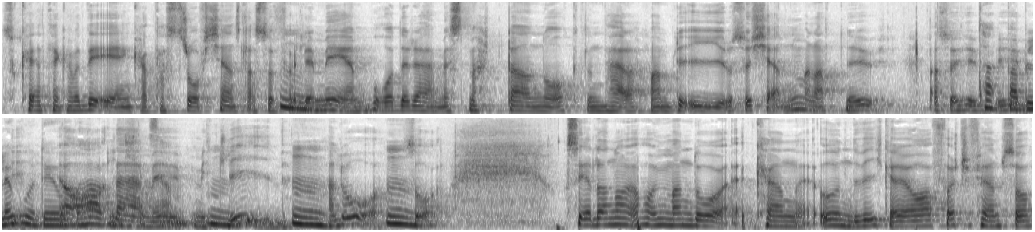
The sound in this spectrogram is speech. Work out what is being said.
så kan jag tänka mig att det är en katastrofkänsla som följer mm. med en. Både det här med smärtan och den här att man blir yr och så känner man att nu... Alltså hur, Tappa blod, det är Ja, det här med liksom. mitt mm. liv. Mm. Hallå! Mm. Så. Sedan hur man då kan undvika det, ja först och främst så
